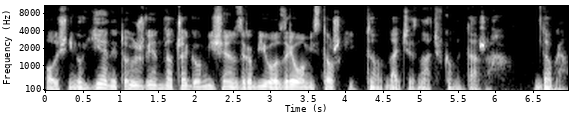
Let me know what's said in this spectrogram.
olśni go, jeny, to już wiem dlaczego mi się zrobiło, zryło mi stożki, to dajcie znać w komentarzach. Dobra,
